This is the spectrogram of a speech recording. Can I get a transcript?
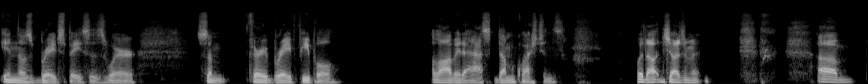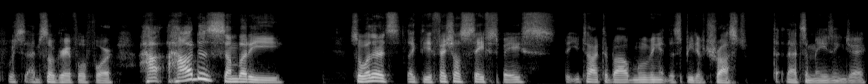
in those brave spaces where some very brave people allow me to ask dumb questions without judgment, um, which I'm so grateful for. How how does somebody so whether it's like the official safe space that you talked about, moving at the speed of trust, th- that's amazing, Jay.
